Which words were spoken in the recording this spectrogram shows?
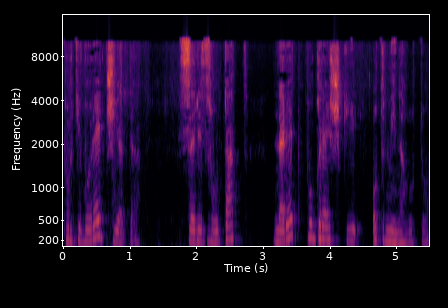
Противоречията са резултат наред погрешки от миналото.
